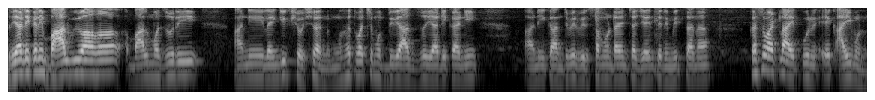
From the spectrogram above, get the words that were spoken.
तर या ठिकाणी बालविवाह बालमजुरी आणि लैंगिक शोषण महत्त्वाचे मुद्दे आज या ठिकाणी. आणि क्रांतीवीर बिरसा मुंडा यांच्या जयंतीनिमित्तानं कसं वाटलं ऐकून एक आई म्हणून?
